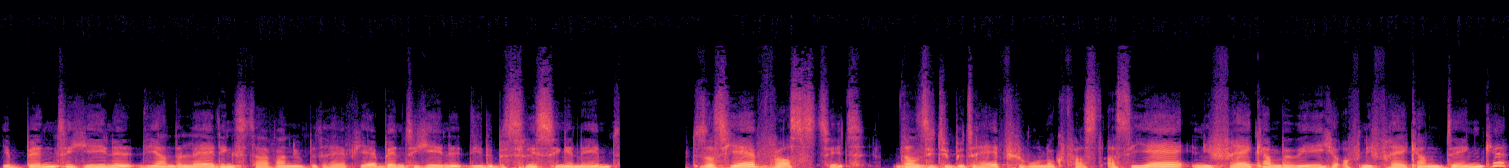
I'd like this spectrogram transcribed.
Je bent degene die aan de leiding staat van je bedrijf. Jij bent degene die de beslissingen neemt. Dus als jij vastzit, dan zit je bedrijf gewoon ook vast. Als jij niet vrij kan bewegen of niet vrij kan denken,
